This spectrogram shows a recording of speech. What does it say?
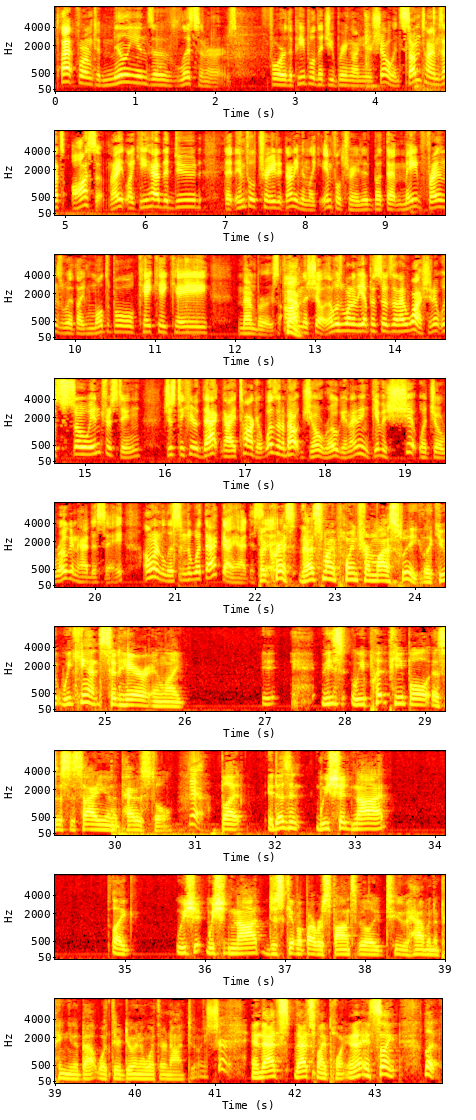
platform to millions of listeners for the people that you bring on your show. And sometimes that's awesome right? Like he had the dude that infiltrated not even like infiltrated but that made friends with like multiple kkk members Yeah. on the show that was one of the episodes that i watched and it was so interesting just to hear that guy talk it wasn't about joe rogan i didn't give a shit what joe rogan had to say i wanted to listen to what that guy had to say But Chris, that's my point from last week. Like you, we can't sit here and like it- these. We put people as a society on a pedestal, yeah but it doesn't. We should not like. We should we should not just give up our responsibility to have an opinion about what they're doing and what they're not doing. sure And that's that's my point. And it's like, look,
